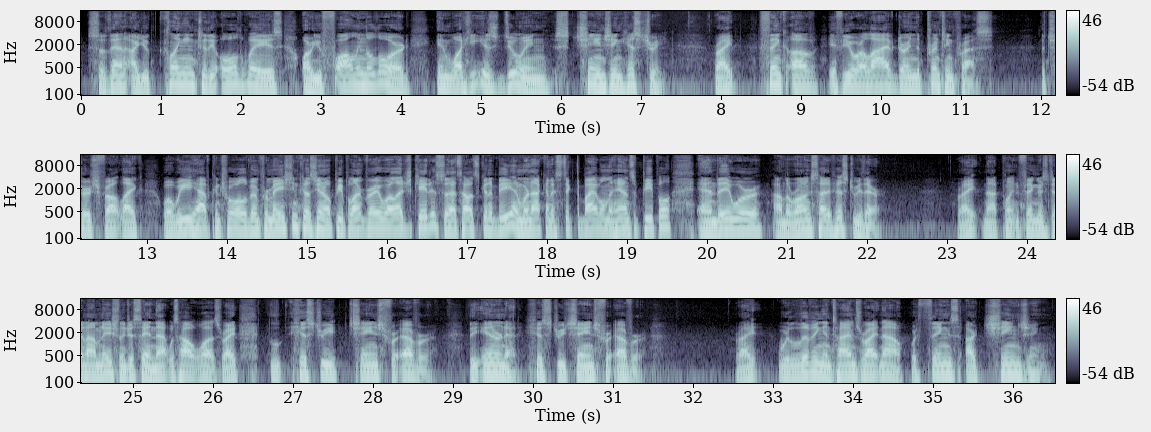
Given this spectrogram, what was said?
So then, are you clinging to the old ways or are you following the Lord in what He is doing, changing history? Right? Think of if you were alive during the printing press. The church felt like, well, we have control of information because, you know, people aren't very well educated, so that's how it's going to be, and we're not going to stick the Bible in the hands of people. And they were on the wrong side of history there right? Not pointing fingers denominationally, just saying that was how it was, right? history changed forever the internet, history changed forever, right? We're living in times right now where things are changing.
